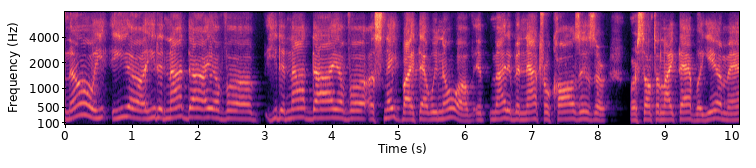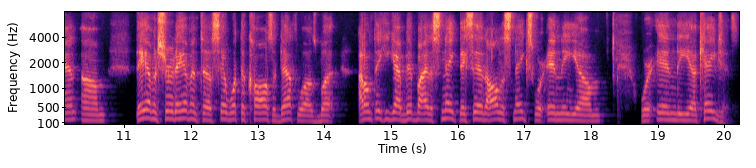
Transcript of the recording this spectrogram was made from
No, he he uh, he did not die of uh, he did not die of uh, a snake bite that we know of. It might have been natural causes or or something like that. But yeah, man, um, they haven't sure they haven't uh, said what the cause of death was, but I don't think he got bit by the snake. They said all the snakes were in the um, were in the uh, cages.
